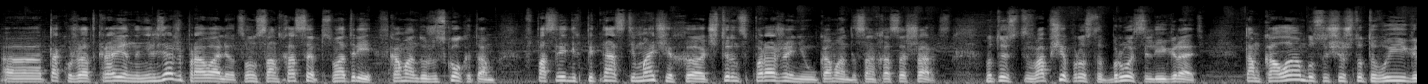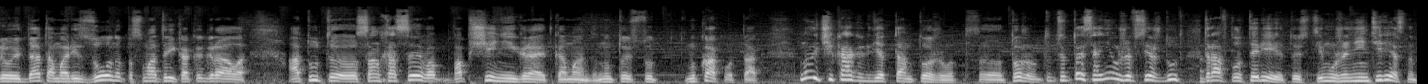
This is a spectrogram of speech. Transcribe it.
э, так уже откровенно нельзя же проваливаться. Он Сан-Хосе, посмотри, команда уже сколько там, в последних 15 матчах э, 14 поражений у команды Сан-Хосе Шаркс. Ну, то есть, вообще просто бросили играть. Там Коламбус еще что-то выигрывает, да, там Аризона, посмотри, как играла. А тут э, Сан-Хосе во- вообще не играет команда. Ну, то есть, тут, ну как вот так? Ну и Чикаго где-то там тоже, вот, э, тоже. То, то есть они уже все ждут драфт-лотерею, то есть им уже неинтересно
